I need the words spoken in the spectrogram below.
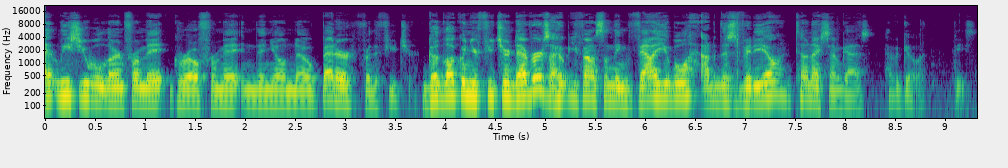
at least you will learn from it, grow from it, and then you'll know better for the future. Good luck on your future endeavors. I hope you found something valuable out of this video. Until next time, guys, have a good one. Peace.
